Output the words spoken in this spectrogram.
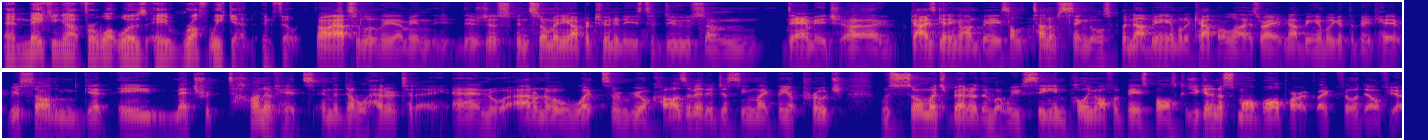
and making up for what was a rough weekend in Philly. Oh, absolutely. I mean, there's just been so many opportunities to do some damage. Uh, guys getting on base, a ton of singles, but not being able to capitalize, right? Not being able to get the big hit. We saw them get a metric ton of hits in the doubleheader today. And I don't know what's the real cause of it. It just seemed like the approach was so much better than what we've seen pulling off of baseballs because you get in a small ballpark like Philadelphia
